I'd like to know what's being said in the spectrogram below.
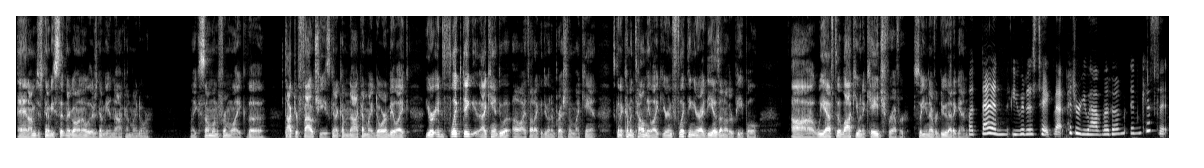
and I'm just gonna be sitting there going, "Oh, there's gonna be a knock on my door." Like someone from like the Dr. Fauci is gonna come knock on my door and be like, "You're inflicting." I can't do it. Oh, I thought I could do an impression of him. I can't. He's gonna come and tell me like, "You're inflicting your ideas on other people. Uh, we have to lock you in a cage forever, so you never do that again." But then you could just take that picture you have of him and kiss it.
